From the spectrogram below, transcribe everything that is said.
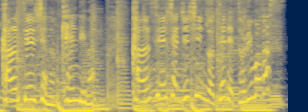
た感染者の権利は感染者自身の手で取り戻す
